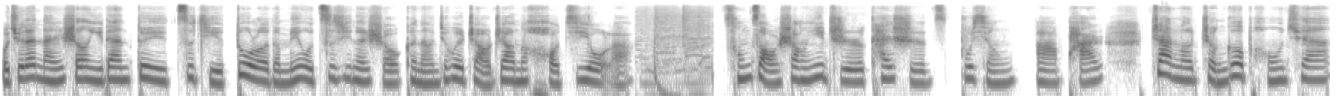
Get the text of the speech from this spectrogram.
我觉得男生一旦对自己堕落的没有自信的时候，可能就会找这样的好基友了。从早上一直开始步行啊，爬占了整个朋友圈，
